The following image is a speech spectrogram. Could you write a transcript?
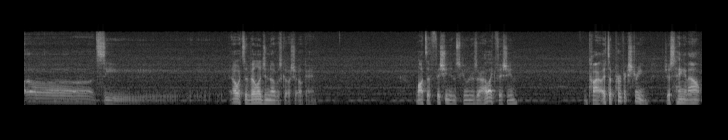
uh, let's see. Oh, it's a village in Nova Scotia. Okay. Lots of fishing in schooners there. I like fishing. Kyle, it's a perfect stream. Just hanging out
